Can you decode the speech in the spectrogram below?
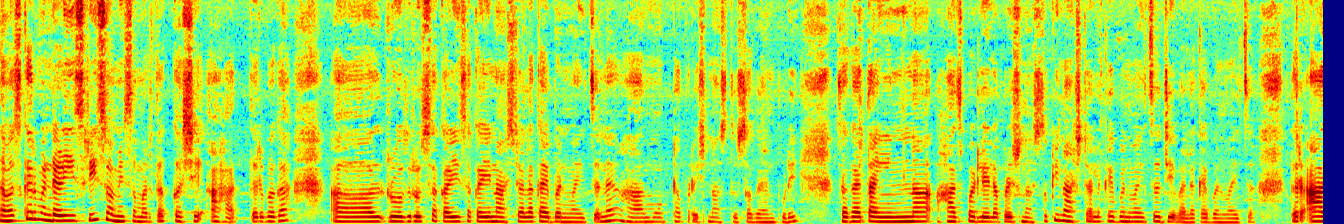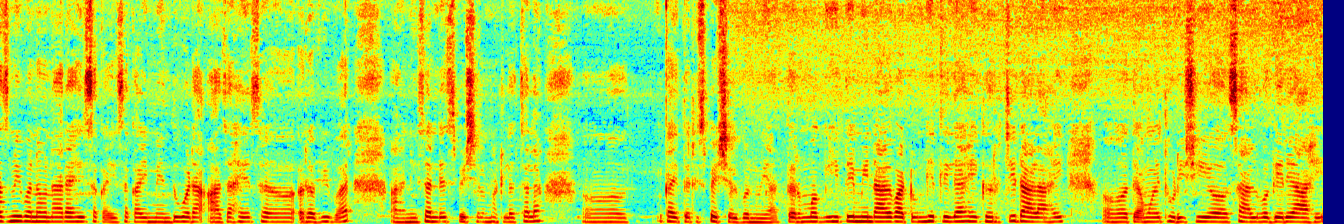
नमस्कार मंडळी श्री स्वामी समर्थक कसे आहात? तर बघा रोज रोज सकाळी सकाळी नाश्त्याला काय बनवायचं ना हा मोठा प्रश्न असतो सगळ्यांपुढे. सगळ्या ताईंना हाच पडलेला प्रश्न असतो की नाश्त्याला काय बनवायचं जेवायला काय बनवायचं? तर आज मी बनवणार आहे सकाळी सकाळी मेंदूवडा आज आहे स रविवार आणि संडे स्पेशल म्हटलं चला काहीतरी स्पेशल बनवूया. तर मग ही ते मी डाळ वाटून घेतलेली आहे. घरची डाळ आहे. त्यामुळे थोडीशी साल वगैरे आहे.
